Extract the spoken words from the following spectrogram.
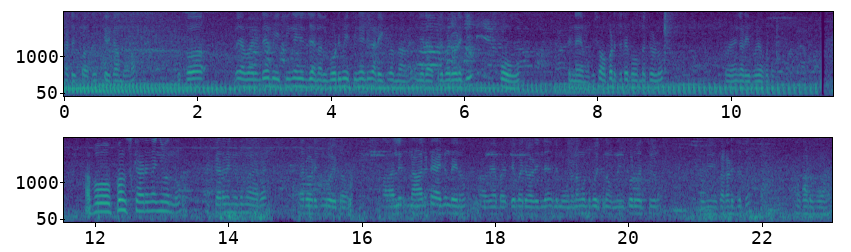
കടയ്ക്ക് പോകാൻ നിസ്കരിക്കാൻ പോകണം ഇപ്പോൾ വ്യാപാരിന്റെ മീറ്റിംഗ് കഴിഞ്ഞ് ജനറൽ ബോഡി മീറ്റിംഗ് കഴിഞ്ഞ് കടയ്ക്ക് വന്നതാണ് ഇനി രാത്രി പരിപാടിക്ക് പോകും. പിന്നെ നമുക്ക് ഷോപ്പ് എടുത്തിട്ടേ പോകാൻ പറ്റുള്ളൂ. അപ്പോൾ ഞാൻ കടയിൽ പോയി നോക്കട്ടെ. അപ്പോൾ ഇപ്പം നിസ്കാരം കഴിഞ്ഞ് വന്നു. നിസ്കാരം കഴിഞ്ഞിട്ട് നേരെ പരിപാടിക്ക് പോയിട്ടോ. നാല് നാല് ടാഗ് ഉണ്ടായിരുന്നു. അത് പറ്റിയ പരിപാടിന്റെ അതിൽ മൂന്നെണ്ണം കൊണ്ട് പോയിക്കണം. ഒന്ന് എനിക്കോട് വെച്ചിക്കണം കട നമുക്ക് അവിടെ പോകണം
